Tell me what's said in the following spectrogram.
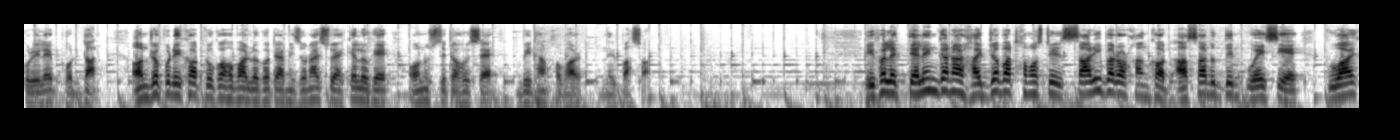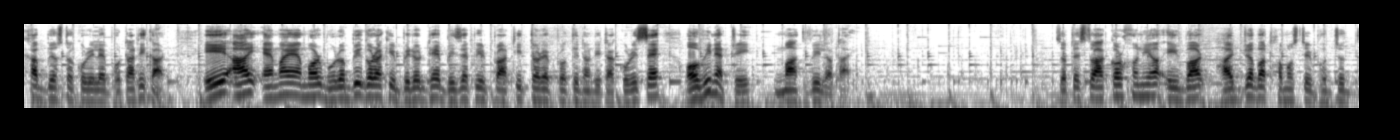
কৰিলে ভোটদান। অন্ধ্ৰপ্ৰদেশত লোকসভাৰ লগতে আমি জনাইছোঁ একেলগে অনুষ্ঠিত হৈছে বিধানসভাৰ নিৰ্বাচন। ইফালে তেলেংগানাৰ হায়দৰাবাদ সমষ্টিৰ চাৰিবাৰৰ সাংসদ আছাদুদ্দিন ওৱেছিয়ে পুৱাই সাব্যস্ত কৰিলে ভোটাধিকাৰ। এ আই এম আই এমৰ মুৰব্বীগৰাকীৰ বিৰুদ্ধে বিজেপিৰ প্ৰাৰ্থিত্বৰে প্ৰতিদ্বন্দ্বিতা কৰিছে অভিনেত্ৰী মাধৱী লতাই। যথেষ্ট আকৰ্ষণীয় এইবাৰ হায়দৰাবাদ সমষ্টিৰ ভোটযুদ্ধ।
